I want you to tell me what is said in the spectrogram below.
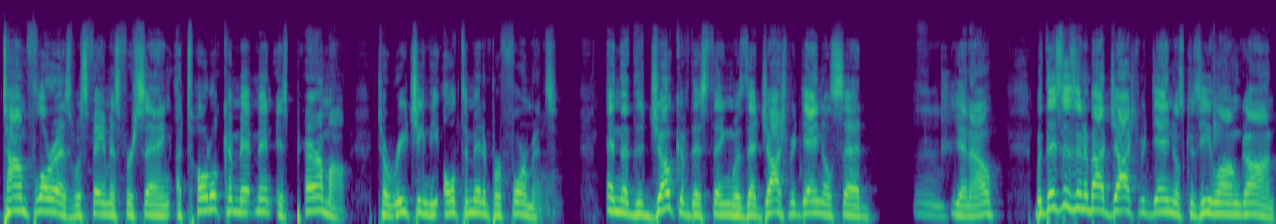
Tom Flores was famous for saying a total commitment is paramount to reaching the ultimate in performance. And the, the joke of this thing was that Josh McDaniels said, you know, but this isn't about Josh McDaniels because he long gone.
